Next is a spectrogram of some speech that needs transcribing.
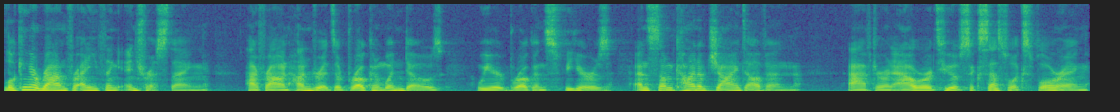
looking around for anything interesting. I found hundreds of broken windows, weird broken spheres, and some kind of giant oven. After an hour or two of successful exploring,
